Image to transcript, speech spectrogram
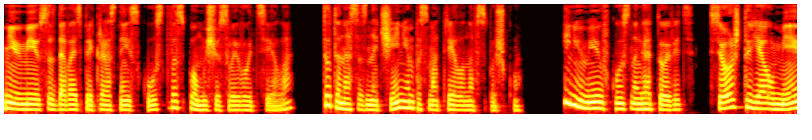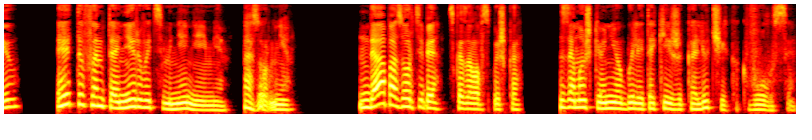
не умею создавать прекрасное искусство с помощью своего тела, Тут она со значением посмотрела на вспышку. «И не умею вкусно готовить. Все, что я умею, это фонтанировать мнениями. Позор мне». «Да, позор тебе», — сказала вспышка. Замашки у нее были такие же колючие, как волосы.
